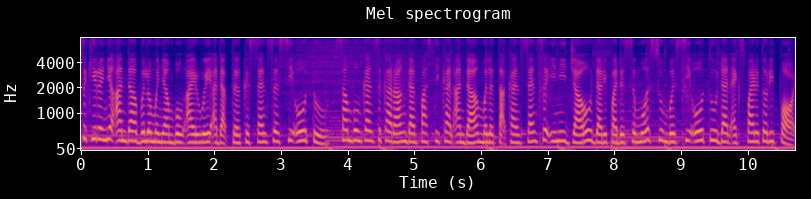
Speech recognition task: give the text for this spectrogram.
Sekiranya anda belum menyambung airway adapter ke sensor CO2, sambungkan sekarang dan pastikan anda meletakkan sensor ini jauh daripada semua sumber CO2 dan expiratory port.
